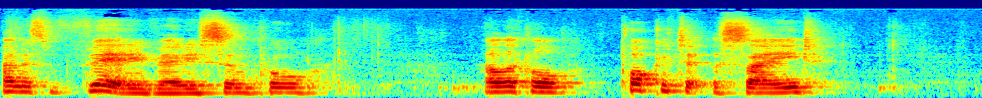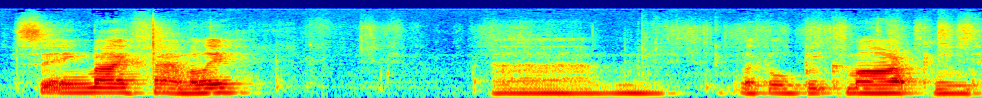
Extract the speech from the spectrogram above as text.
And it's very very simple. A little pocket at the side saying my family. Um, little bookmark and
